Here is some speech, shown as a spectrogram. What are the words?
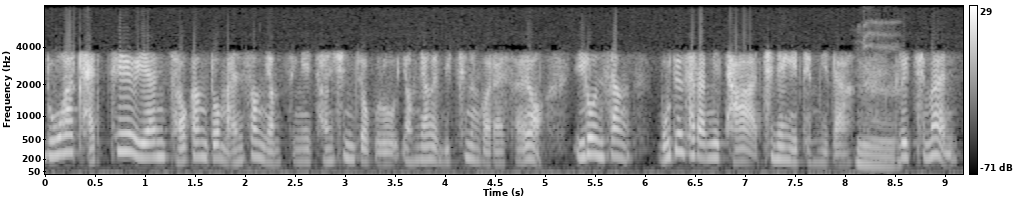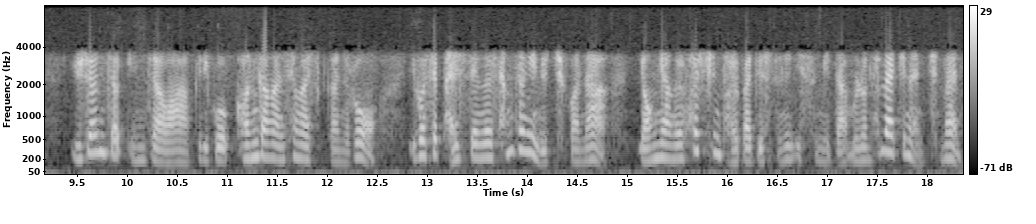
노화 자체에 의한 저강도 만성 염증이 전신적으로 영향을 미치는 거라서요. 이론상 모든 사람이 다 진행이 됩니다. 네. 그렇지만 유전적 인자와 그리고 건강한 생활 습관으로 이것의 발생을 상당히 늦추거나 영향을 훨씬 덜 받을 수는 있습니다. 물론 흔하진 않지만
